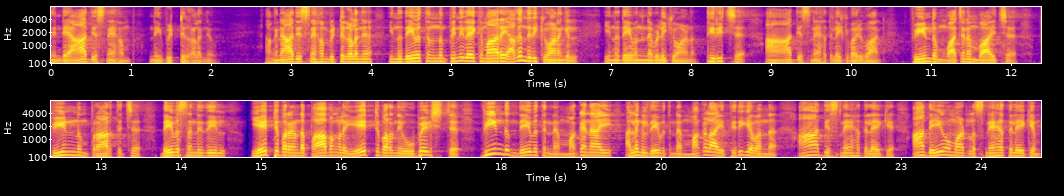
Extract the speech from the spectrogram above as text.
നിന്റെ ആദ്യ സ്നേഹം നീ വിട്ടുകളഞ്ഞു. അങ്ങനെ ആദ്യ സ്നേഹം വിട്ടുകളഞ്ഞ് ഇന്ന് ദൈവത്തിൽ നിന്നും പിന്നിലേക്ക് മാറി അകന്നിരിക്കുവാണെങ്കിൽ ഇന്ന് ദൈവം നിന്നെ വിളിക്കുവാണ്. തിരിച്ച് ആ ആദ്യ സ്നേഹത്തിലേക്ക് വരുവാൻ. വീണ്ടും വചനം വായിച്ച് വീണ്ടും പ്രാർത്ഥിച്ച് ദൈവസന്നിധിയിൽ ഏറ്റുപറയേണ്ട പാപങ്ങളെ ഏറ്റുപറഞ്ഞ് ഉപേക്ഷിച്ച് വീണ്ടും ദൈവത്തിന്റെ മകനായി അല്ലെങ്കിൽ ദൈവത്തിന്റെ മകളായി തിരികെ വന്ന് ആദ്യ സ്നേഹത്തിലേക്ക് ആ ദൈവമായിട്ടുള്ള സ്നേഹത്തിലേക്കും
